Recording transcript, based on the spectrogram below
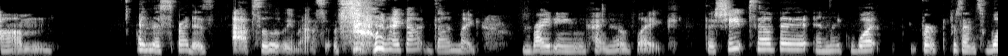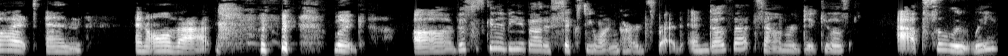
Um, and the spread is absolutely massive. So when I got done, like writing kind of like the shapes of it and like what represents what and and all that, like uh, this is going to be about a 61 card spread. And does that sound ridiculous? Absolutely.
